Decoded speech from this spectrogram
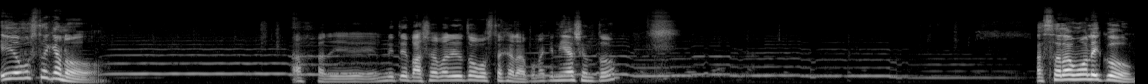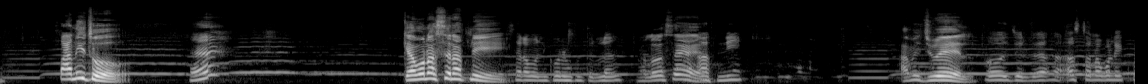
এই অবস্থা কেন? আরে এমনিতে বাসা বাড়ির তো অবস্থা খারাপ ওনাকে নিয়ে আসেন তো। আসসালামু আলাইকুম। পানি তো? হ্যাঁ? কেমন আছেন আপনি? সালাম আলাইকুম রহমতুল্লাহ। ভালো আছেন? আপনি? আমি জুয়েল। ও জুলবে আসসালামু আলাইকুম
